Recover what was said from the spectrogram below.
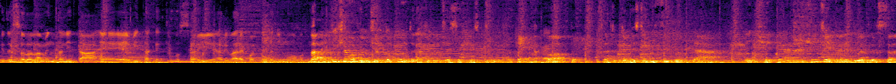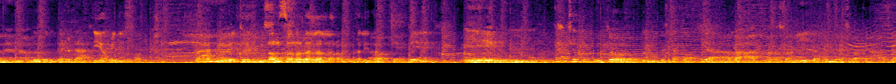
Chiude solo la mentalità e evita che ti possa ri- arrivare qualcosa di nuovo. Vabbè, diciamo che a un certo punto la fiducia si è costruita, ok? Il rapporto tra tutte queste difficoltà, eccetera, eccetera, le due persone hanno la loro libertà, Io mi dissocio. vanno e tu ti Non sono della loro mentalità. Ok, bene. E, mm, e a un certo punto quindi questa coppia va, fa la sua vita, prende la sua casa,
